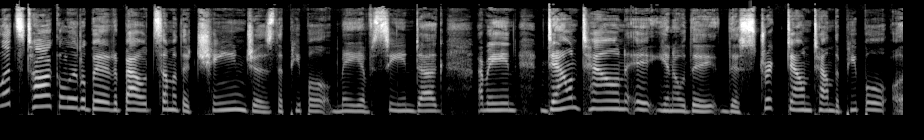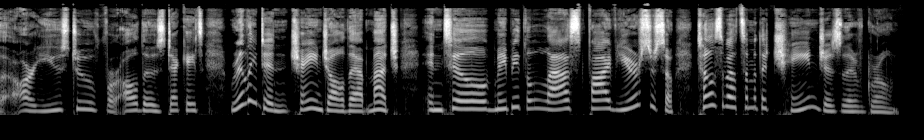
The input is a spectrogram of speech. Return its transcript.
let's talk a little bit about some of the changes that people may have seen, Doug. I mean, downtown, it, you know, the, the strict downtown that people uh, are used to for all those decades really didn't change all that much until maybe the last five years or so. Tell us about some of the changes that have grown.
